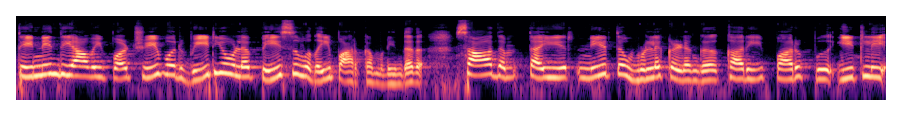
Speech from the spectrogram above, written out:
தென்னிந்தியாவை பற்றி ஒரு வீடியோவில் பேசுவதை பார்க்க முடிந்தது. சாதம் தயிர் நீர்த்த உருளைக்கிழங்கு கறி பருப்பு இட்லி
